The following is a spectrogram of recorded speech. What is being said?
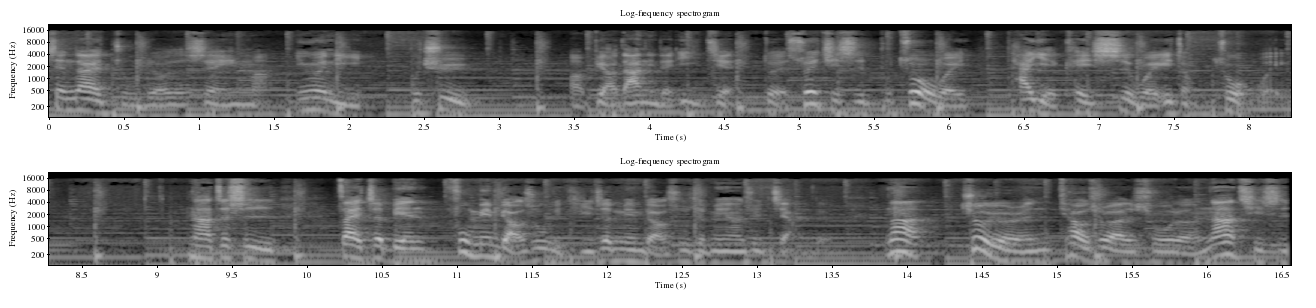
现在主流的声音嘛，因为你不去呃表达你的意见，对，所以其实不作为，它也可以视为一种作为。那这是。在这边负面表述以及正面表述这边要去讲的，那就有人跳出来说了，那其实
